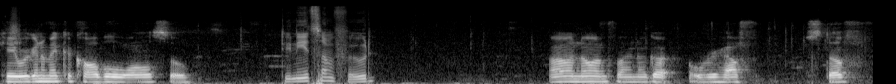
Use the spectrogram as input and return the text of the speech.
Okay, we're gonna make a cobble wall, so. Do you need some food? Oh, no, I'm fine. I got over half stuff.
